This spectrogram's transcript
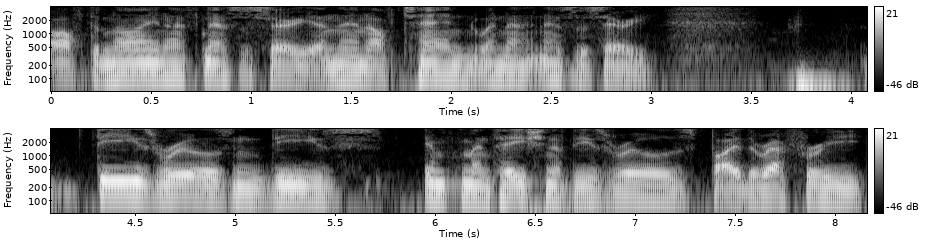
off the nine if necessary, and then off ten when necessary. These rules and these implementation of these rules by the referee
